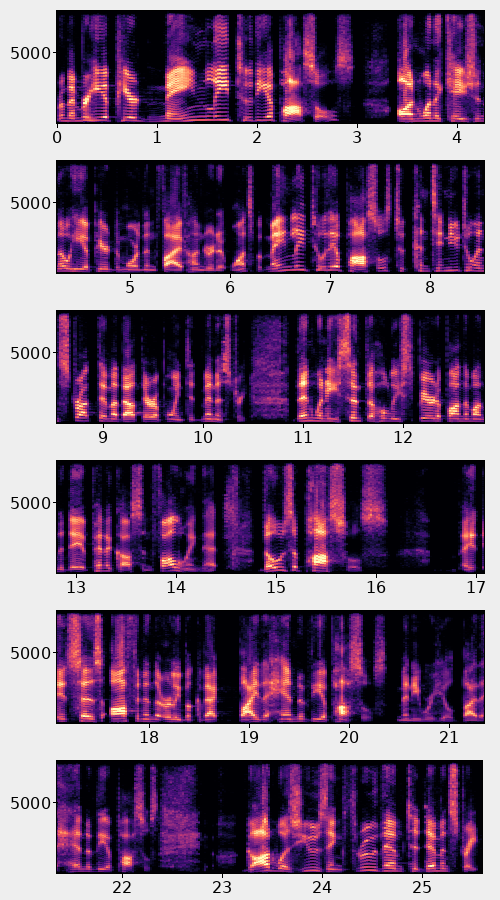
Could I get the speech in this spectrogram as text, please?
Remember, he appeared mainly to the apostles. On one occasion, though, he appeared to more than 500 at once, but mainly to the apostles to continue to instruct them about their appointed ministry. Then, when he sent the Holy Spirit upon them on the day of Pentecost and following that, those apostles, it says often in the early book of Acts, by the hand of the apostles, many were healed. By the hand of the apostles. God was using through them to demonstrate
